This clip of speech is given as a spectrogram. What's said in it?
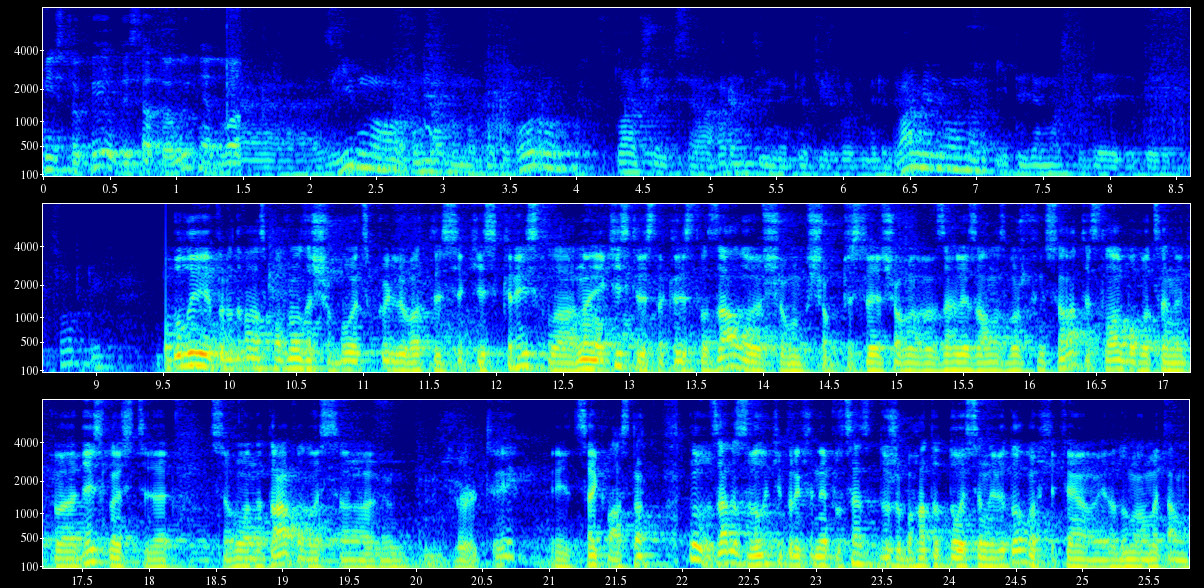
Місто Київ, 10 липня, 2. Е, Згідно умовами договору сплачується гарантійний платіж в розмірі 2 мільйони і 99,9%. Були передавалися прогнози, що будуть спилюватись якісь крісла, ну не якісь крісла, крісла залу, щоб, щоб після чого взагалі зал не зможе функціонувати. Слава Богу, це не відповідає дійсності. Цього не трапилося. І це класно. Ну зараз великий перехідний процес, дуже багато досі невідомих, яке я думаю, ми там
